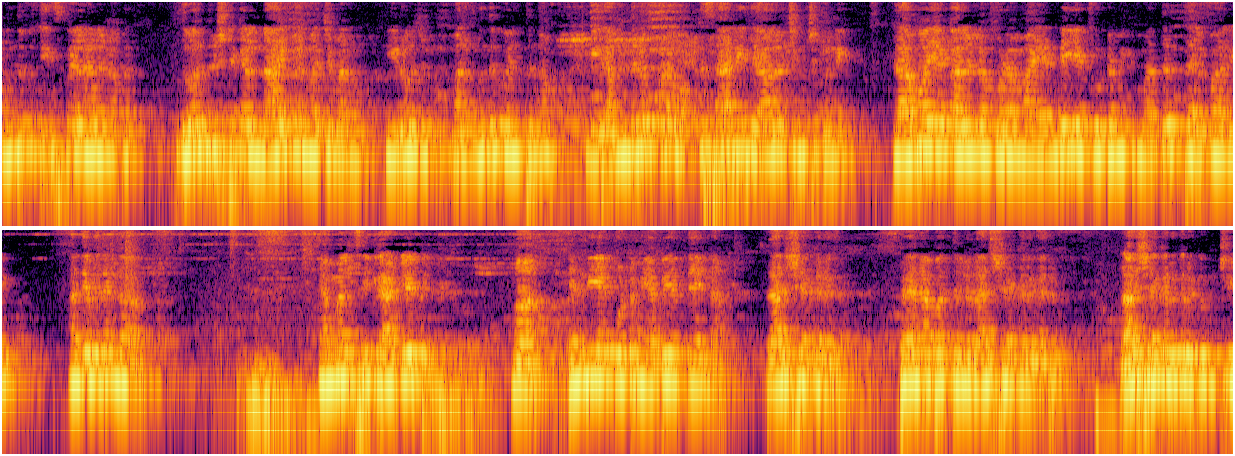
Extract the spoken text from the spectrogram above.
ముందుకు తీసుకువెళ్ళాలని ఒక దూరదృష్టి గల నాయకుల మధ్య మనం ఈరోజు మనం ముందుకు వెళ్తున్నాం. మీరందరూ కూడా ఒక్కసారి ఇది ఆలోచించుకుని రాబోయే కాలంలో కూడా మా ఎన్డీఏ కూటమికి మద్దతు తెలపాలి. అదేవిధంగా ఎమ్మెల్సీ గ్రాడ్యుయేట్ మా ఎన్డీఏ కూటమి అభ్యర్థి అయిన రాజశేఖర్ గారు పేరాబత్తుల రాజశేఖర్ గారు రాజశేఖర్ గారి గురించి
